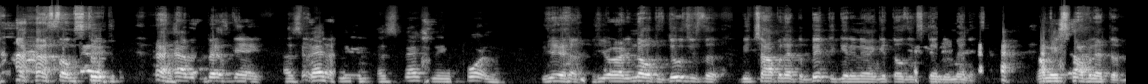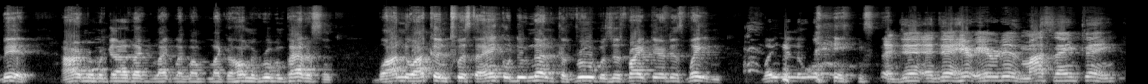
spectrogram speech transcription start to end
Something stupid. have his best game. Especially, especially in Portland. Yeah, you already know because dudes used to be chopping at the bit to get in there and get those extended minutes. I mean, chopping at the bit. I remember guys like like like my, like the homie Ruben Patterson. Boy, I knew I couldn't twist the ankle, do nothing because Rube was just right there, just waiting, waiting in the wings. and then and then here here it is, my same thing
